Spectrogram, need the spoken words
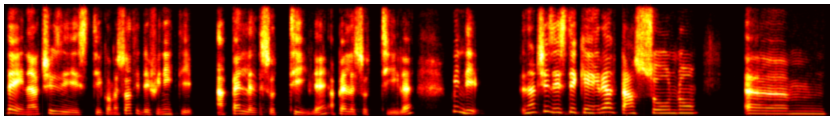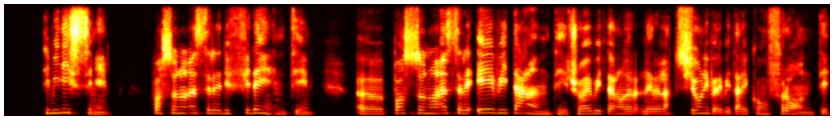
dei narcisisti, come sono stati definiti a pelle sottile, a pelle sottile, quindi narcisisti che in realtà sono ehm, timidissimi, possono essere diffidenti, eh, possono essere evitanti, cioè evitano le, le relazioni per evitare i confronti,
